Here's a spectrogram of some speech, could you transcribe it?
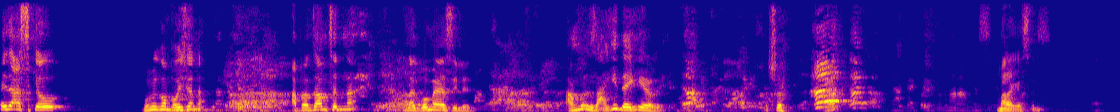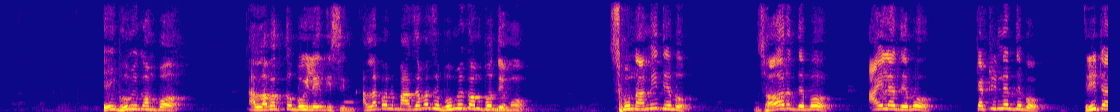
এই যে আজকেও ভূমিকম্প হয়েছে না? আপনারা জানছেন না? না ঘুমে আসছিলেন আমি জাগি দেখি হবে। হ্যাঁ? মারা গেছেন। এই ভূমিকম্প আল্লাহবাক তো বইলেই দিছেন। আল্লাহ বলে, মাঝে মাঝে ভূমিকম্প দেব, সুনামি দেব, ঝড় দেব, আইলা দেব ক্যাটরিনের দেব, রিটা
